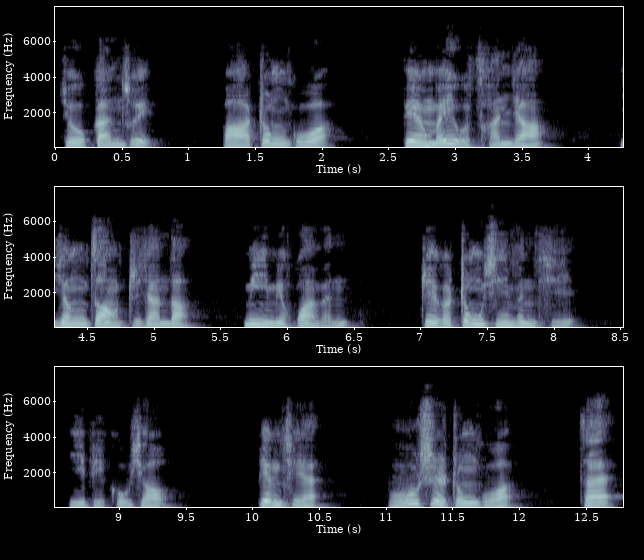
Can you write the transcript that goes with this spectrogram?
就干脆把中国并没有参加。英藏之间的秘密换文这个中心问题一笔勾销，并且无视中国在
